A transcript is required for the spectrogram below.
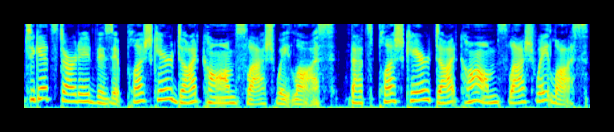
To get started, visit plushcare.com slash weight loss. That's plushcare.com slash weight loss.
